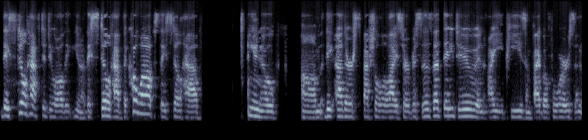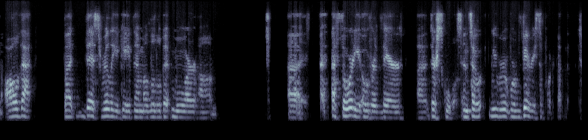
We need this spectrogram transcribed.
they still have to do all the, you know, they still have the co-ops, they still have, you know, um, the other specialized services that they do and IEPs and 504s and all of that. But this really gave them a little bit more um, uh, authority over their uh, their schools, and so we were were very supportive of it.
